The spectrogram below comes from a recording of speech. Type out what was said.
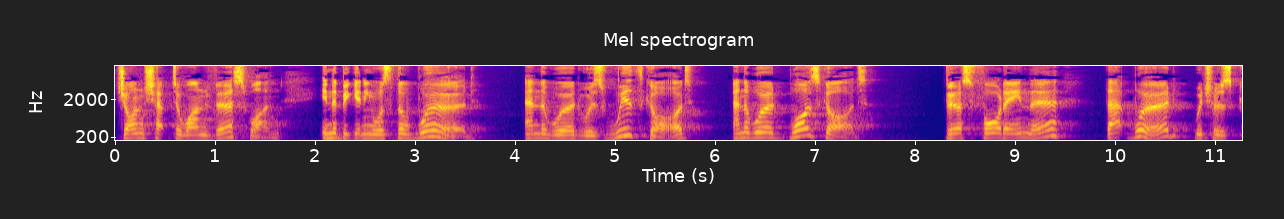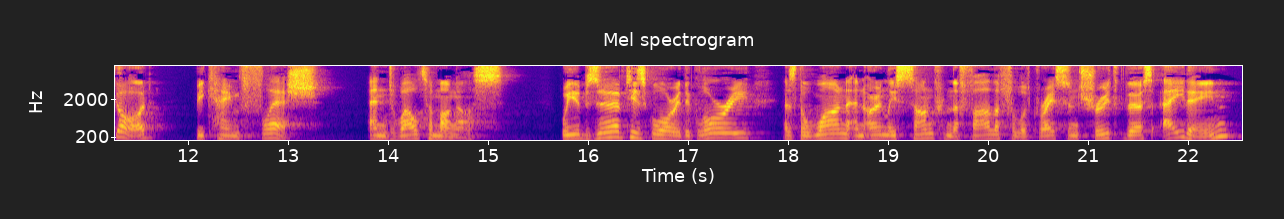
John chapter 1, verse 1. In the beginning was the Word, and the Word was with God, and the Word was God. Verse 14 there, that Word, which was God, became flesh and dwelt among us. We observed his glory, the glory as the one and only Son from the Father, full of grace and truth. Verse 18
